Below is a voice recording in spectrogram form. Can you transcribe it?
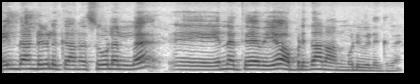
ஐந்தாண்டுகளுக்கான சூழல்ல என்ன தேவையோ அப்படித்தான் நான் முடிவெடுக்கிறேன்.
